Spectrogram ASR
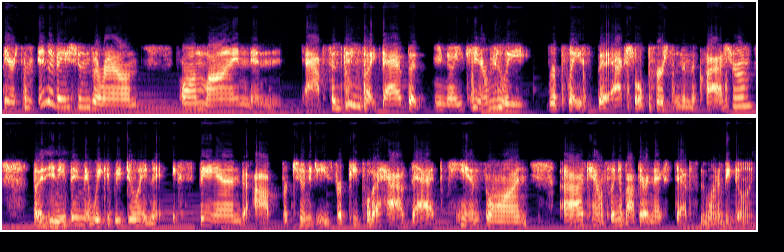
there's some innovations around online and apps and things like that, but you know, you can't really replace the actual person in the classroom. But mm-hmm. anything that we could be doing to expand opportunities for people to have that hands-on uh, counseling about their next steps, we want to be doing.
